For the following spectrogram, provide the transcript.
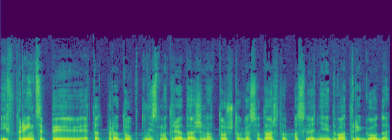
И, в принципе, этот продукт, несмотря даже на то, что государство последние 2-3 года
